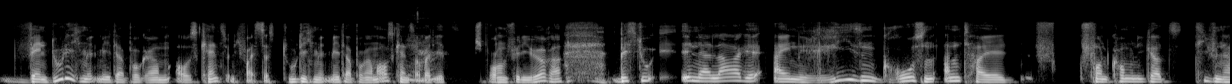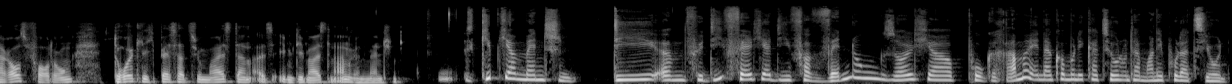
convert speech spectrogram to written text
wenn du dich mit Metaprogramm auskennst, und ich weiß, dass du dich mit Metaprogramm auskennst, ja. aber jetzt gesprochen für die Hörer, bist du in der Lage, einen riesengroßen Anteil von kommunikativen Herausforderungen deutlich besser zu meistern als eben die meisten anderen Menschen. Es gibt ja Menschen, die, ähm, für die fällt ja die Verwendung solcher Programme in der Kommunikation unter Manipulation.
